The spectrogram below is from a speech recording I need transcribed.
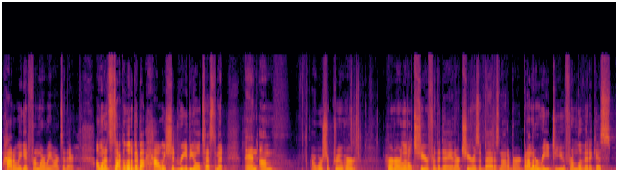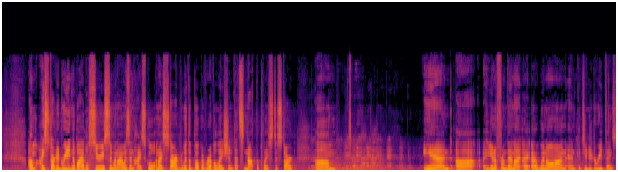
how do we get from where we are to there? I wanted to talk a little bit about how we should read the Old Testament. And um, our worship crew heard, heard our little cheer for the day, and our cheer is a bat is not a bird. But I'm going to read to you from Leviticus. Um, I started reading the Bible seriously when I was in high school, and I started with the book of Revelation. That's not the place to start. Um, and, uh, you know, from then I, I went on and continued to read things.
